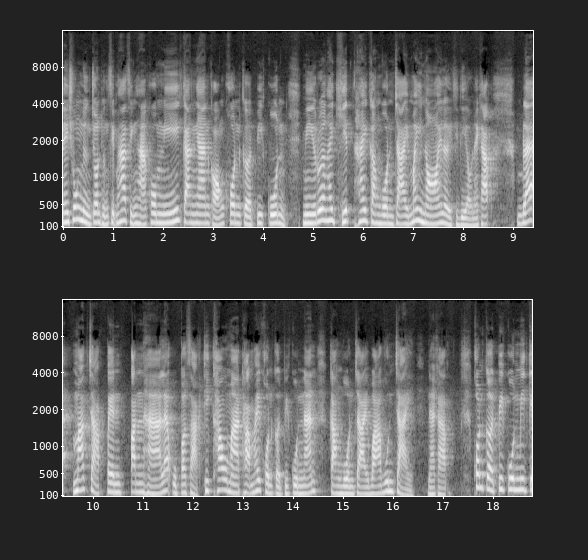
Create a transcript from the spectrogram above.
ในช่วง1จนถึง 15 สิงหาคมนี้ การงานของคนเกิดปีกุล มีเรื่องให้คิดให้กังวลใจไม่น้อยเลยทีเดียวนะครับและมักจะเป็นปัญหาและอุปสรรคที่เข้ามาทำให้คนเกิดปีกุลนั้น กังวลใจว้าวุ่นใจนะครับ คนเกิดปีกุลมีเก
